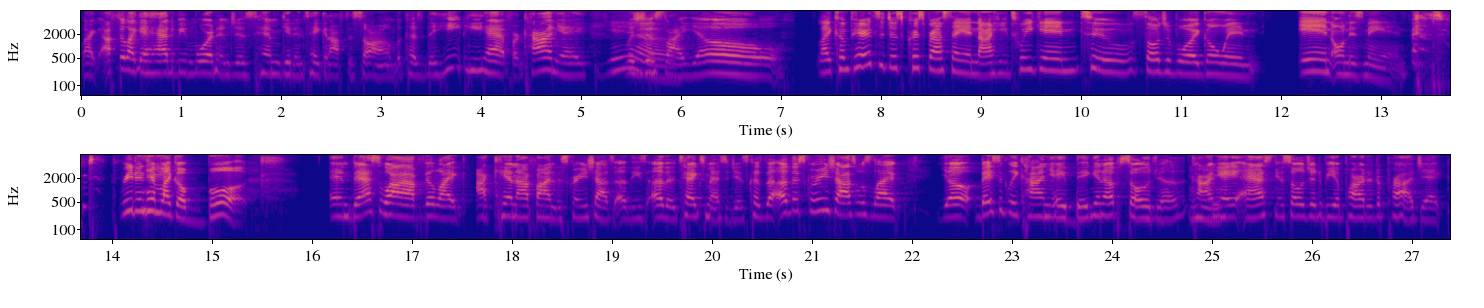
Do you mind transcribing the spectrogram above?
Like I feel like it had to be more than just him getting taken off the song because the heat he had for Kanye yeah. was just like, yo, Like compared to just Chris Brown saying, "Nah, he tweaking," to Soulja Boy going in on his man, reading him like a book. And that's why I feel like I cannot find the screenshots of these other text messages because the other screenshots was like, yo, basically Kanye bigging up Soulja, mm-hmm. Kanye asking Soulja to be a part of the project.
